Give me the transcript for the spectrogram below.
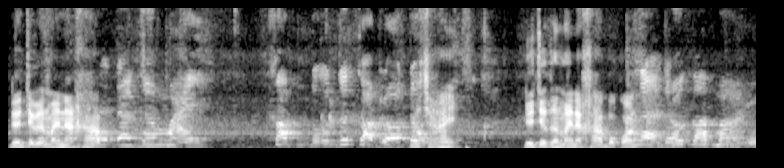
เดี๋ยวเจอกันใหม่นะครับเดี๋ยวเจอกันใหม่ ขับรถจะขับรถไม่ใช่ เดี๋ยวเจอกันใหม่นะครับ บอกก่อน เดี๋ยวเจอกันใหม่ เดี๋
